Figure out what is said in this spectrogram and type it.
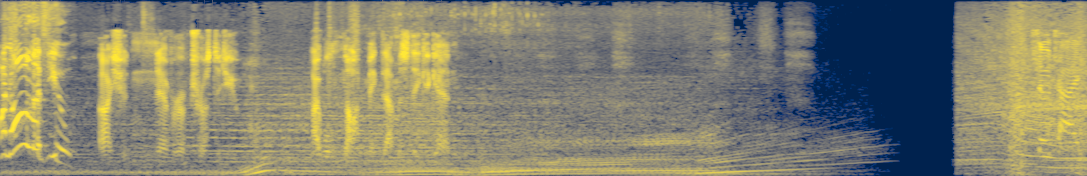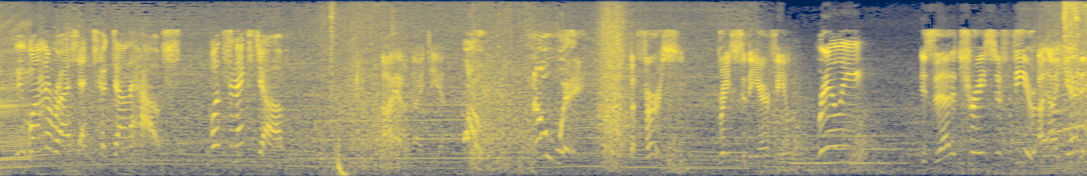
On all of you! I should never have trusted you. I will not make that mistake again. So, Ty, we won the rush and took down the house. What's the next job? I have an idea. Whoa! No way! But first, race to the airfield. Really? Is that a trace of fear? I, I get it.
